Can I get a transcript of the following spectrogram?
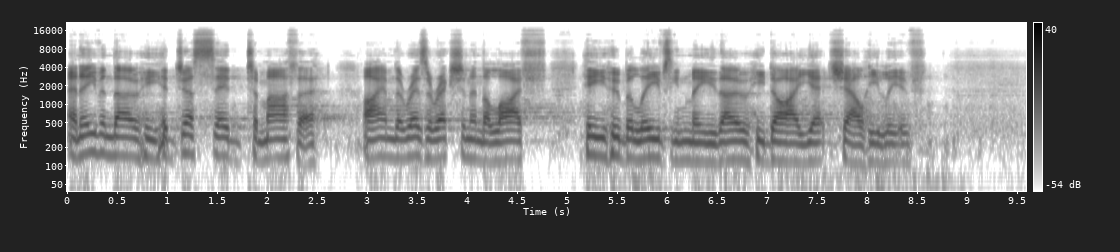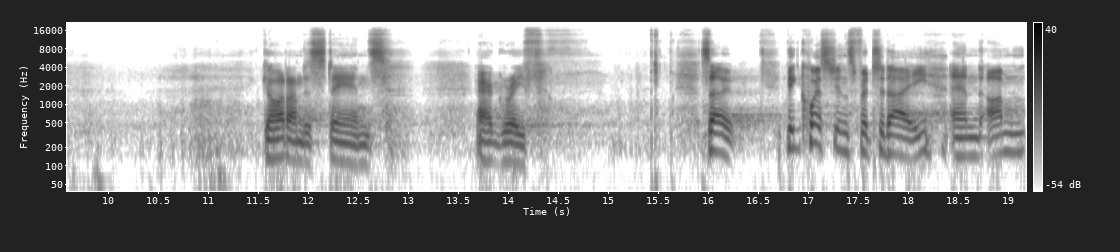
And even though he had just said to Martha, I am the resurrection and the life. He who believes in me, though he die, yet shall he live. God understands our grief. So, big questions for today, and I'm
